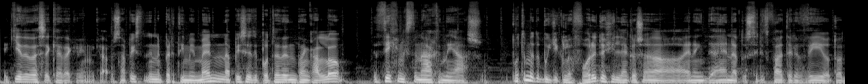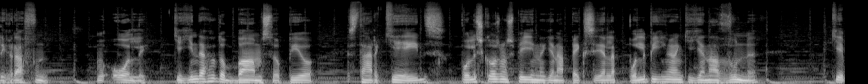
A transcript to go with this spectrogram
Εκεί δεν θα σε κατακρίνει κάποιος. Να πεις ότι είναι υπερτιμημένο, να πεις ότι ποτέ δεν ήταν καλό, δείχνει την άγνοιά σου. Οπότε με το που κυκλοφορεί το 1991 το Street Fighter 2, το αντιγράφουν όλοι. Και γίνεται αυτό το bump στο οποίο στα arcades πολλοί κόσμοι πήγαιναν για να παίξει, αλλά πολλοί πήγαιναν και για να δουν. Και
